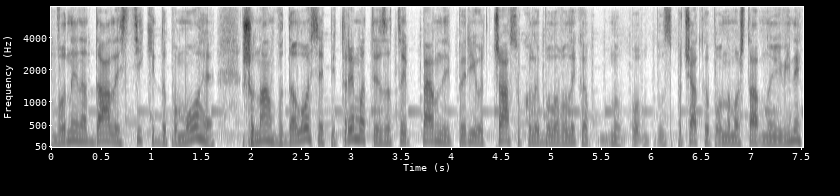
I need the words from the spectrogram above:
вони надали стільки допомоги, що нам вдалося підтримати за цей певний період часу, коли була велика ну по- з повномасштабної війни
